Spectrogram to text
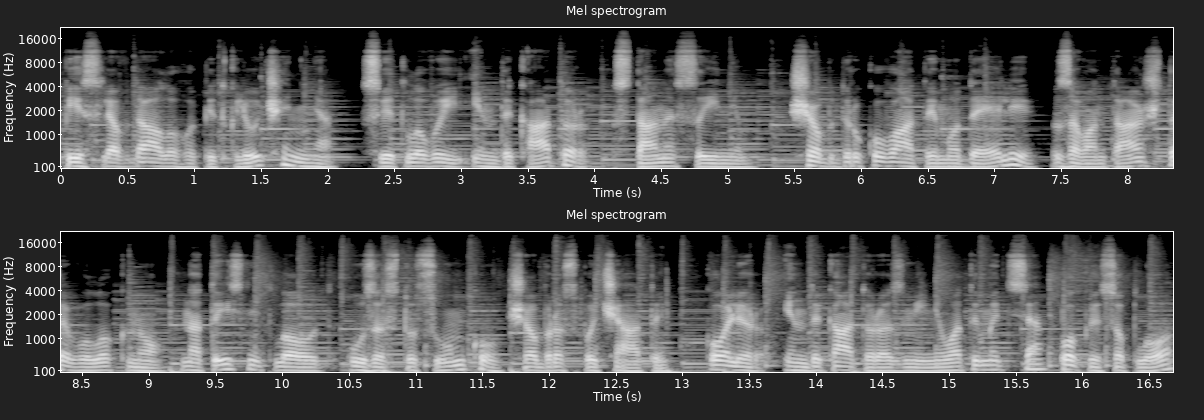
Після вдалого підключення світловий індикатор стане синім. Щоб друкувати моделі, завантажте волокно. Натисніть Load у застосунку, щоб розпочати. Колір індикатора змінюватиметься, поки сопло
